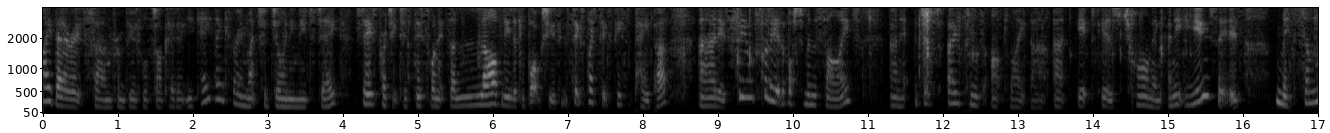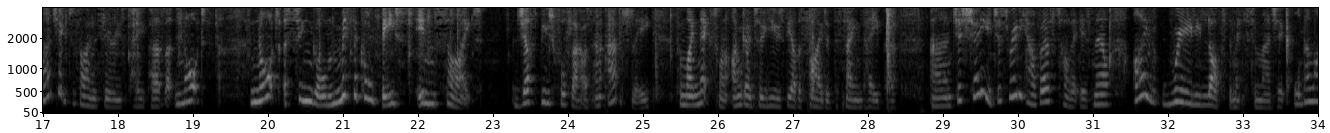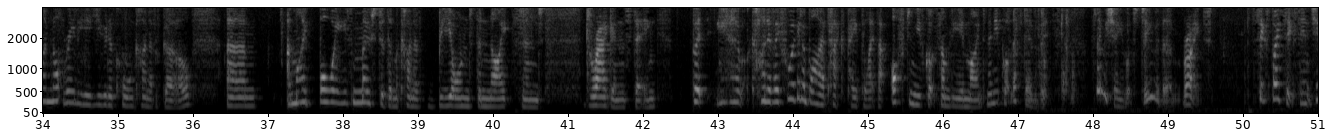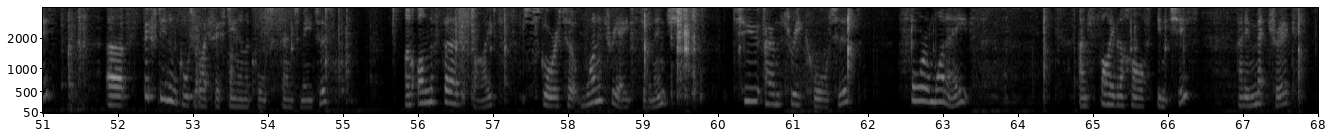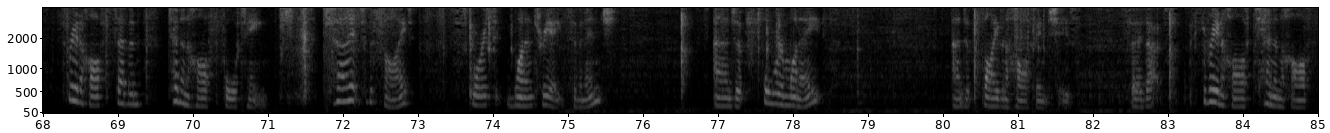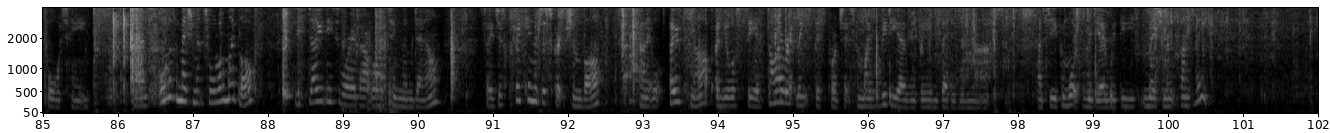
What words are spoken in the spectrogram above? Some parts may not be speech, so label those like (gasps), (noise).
Hi there, it's Sam from pootles.co.uk. Thank you very much for joining me today. Today's project is this one. It's a lovely little box using a 6x6 piece of paper and it's sealed fully at the bottom and the sides and it just opens up like that and it is charming and it uses Myths and Magic Designer Series paper but not, not a single mythical beast in sight just beautiful flowers. And actually for my next one I'm going to use the other side of the same paper and just show you just really how versatile it is. Now I've really loved the Myths and Magic although I'm not really a unicorn kind of girl. Um, and my boys most of them are kind of beyond the knights and dragons thing. But you know kind of if we're going to buy a pack of paper like that often you've got somebody in mind and then you've got leftover bits. So let me show you what to do with them. Right six by six inches uh, 15 and a quarter by 15 and a quarter centimetres. And on the first side, score it at one and three eighths of an inch, two and three quarters, four and one eighth, and 5 and a half inches. And in metric, 3 and a half, 7, 10 and a half, 14. Turn it to the side, score it at one and three eighths of an inch, and at four and one eighth, and at five and a half inches. So that's three and a half, ten and a half, 14. And all of the measurements are all on my blog, so you don't need to worry about writing them down. So just click in the description bar and it will open up and you'll see a direct link to this project and my video will be embedded in that. And so you can watch the video with the measurements underneath.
